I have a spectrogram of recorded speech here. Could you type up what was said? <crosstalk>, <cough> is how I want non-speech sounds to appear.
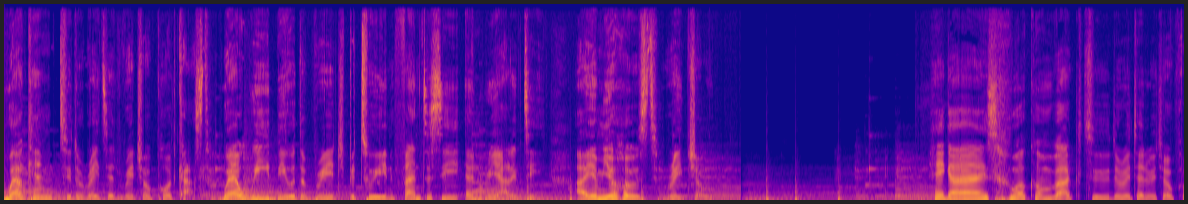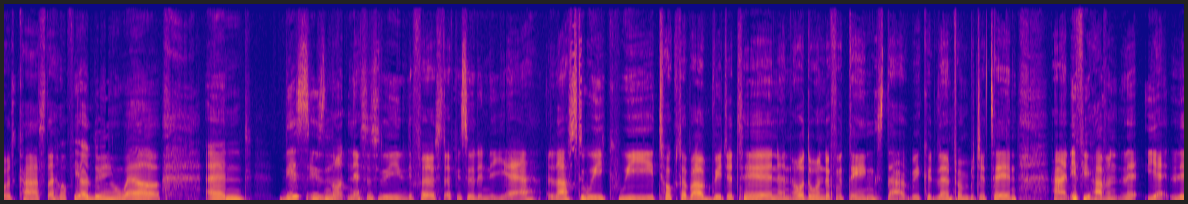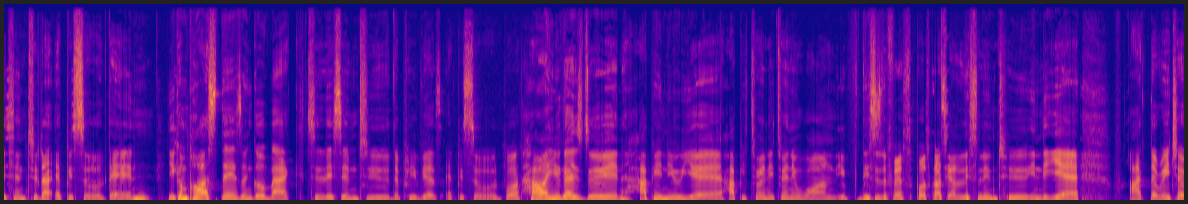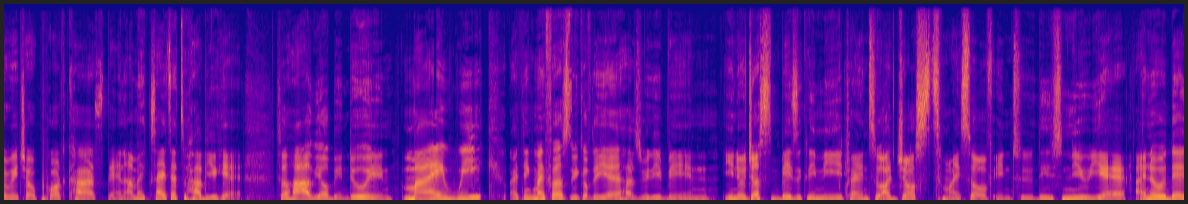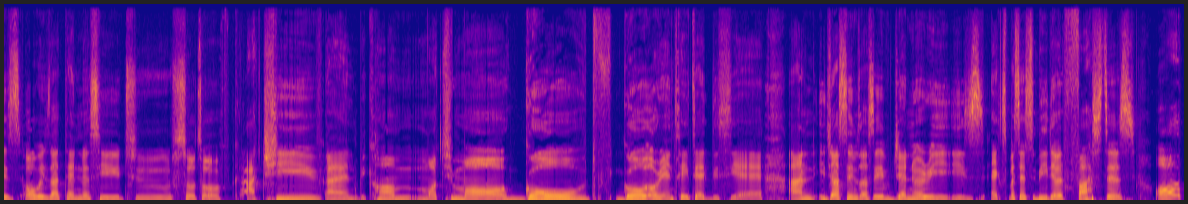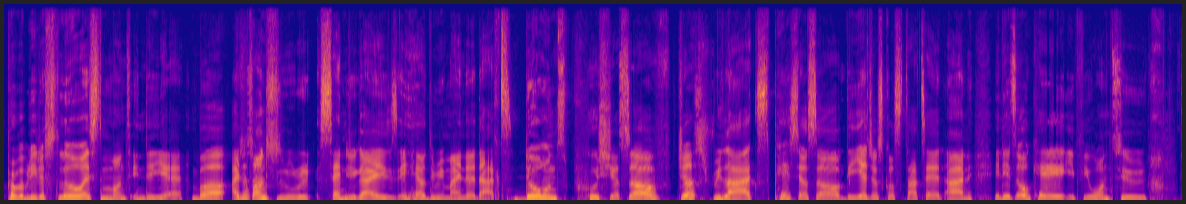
Welcome to the Rated Rachel podcast, where we build the bridge between fantasy and reality. I am your host, Rachel. Hey guys, <laughs> welcome back to the Rated Rachel podcast. I hope you are doing well. And this is not necessarily the first episode in the year. Last week we talked about Bridgerton and all the wonderful things that we could learn from Bridgerton. And if you haven't le- yet listened to that episode, then you can pause this and go back to listen to the previous episode. But how are you guys doing? Happy New Year! Happy 2021. If this is the first podcast you're listening to in the year, at the Rated Rachel podcast, then I'm excited to have you here. So, how have y'all been doing? My week, I think my first week of the year has really been, you know, just basically me trying to adjust myself into this new year. I know there's always that tendency to sort of achieve and become much more goal goal orientated this year, and it just seems as if January is expected to be the fastest or probably the slowest month in the year. But I just want to send you guys a healthy reminder that don't push yourself. Just relax, pace yourself. The year just got started, and it is okay if you want to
